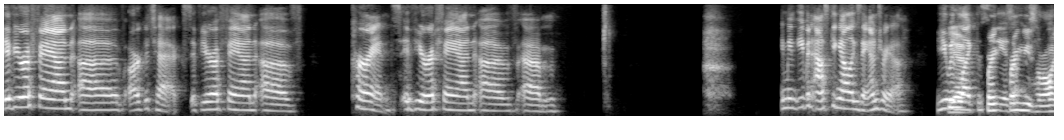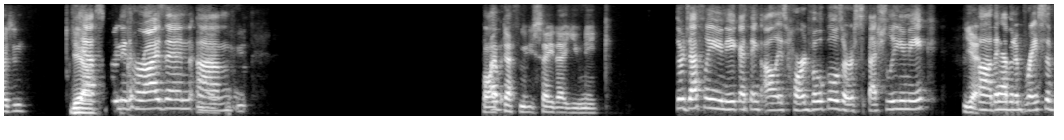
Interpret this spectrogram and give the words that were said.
If you're a fan of Architects, if you're a fan of Currents, if you're a fan of, um, I mean, even asking Alexandria, you would Yeah, like the bring, city bring me the horizon Yeah. Yes, bring me the horizon. you Um, y- but I I'd would- definitely say they're unique they're definitely unique. I think Ollie's hard vocals are especially unique. yeah Uh, they have an abrasive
